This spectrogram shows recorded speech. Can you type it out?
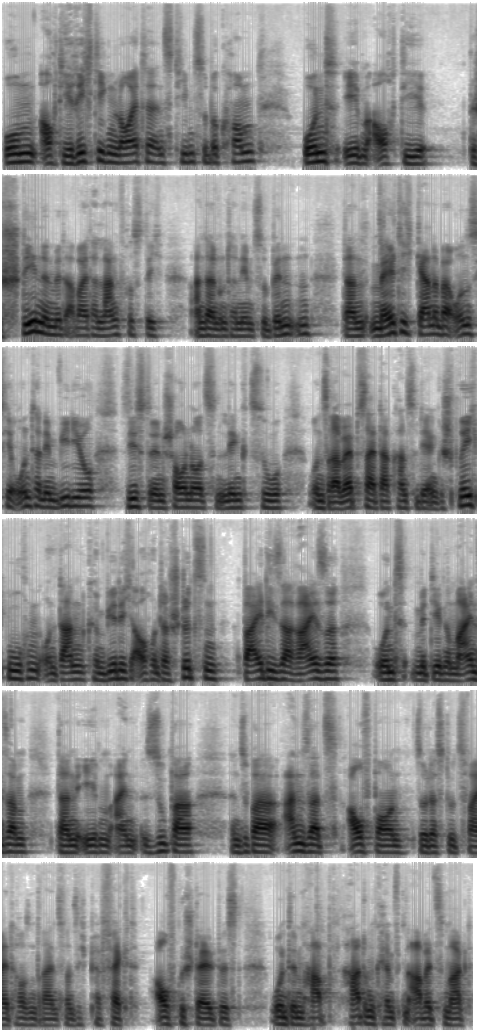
um auch die richtigen Leute ins Team zu bekommen und eben auch die bestehenden Mitarbeiter langfristig an dein Unternehmen zu binden, dann melde dich gerne bei uns. Hier unter dem Video siehst du in den Show Notes einen Link zu unserer Website. Da kannst du dir ein Gespräch buchen und dann können wir dich auch unterstützen bei dieser Reise und mit dir gemeinsam dann eben ein super, ein super Ansatz aufbauen, so dass du 2023 perfekt aufgestellt bist und im hart umkämpften Arbeitsmarkt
